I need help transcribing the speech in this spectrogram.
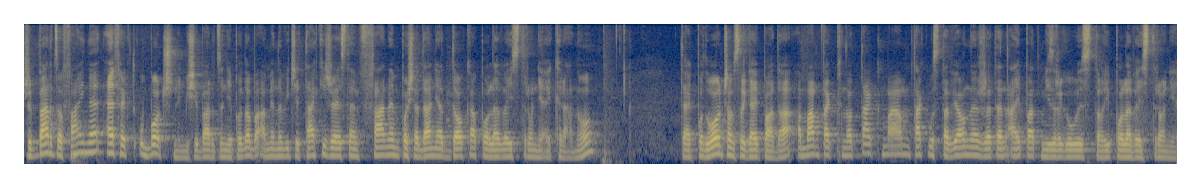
że bardzo fajny efekt uboczny mi się bardzo nie podoba, a mianowicie taki, że jestem fanem posiadania doka po lewej stronie ekranu. Tak jak podłączam z tego iPada, a mam tak, no tak, mam tak ustawione, że ten iPad mi z reguły stoi po lewej stronie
